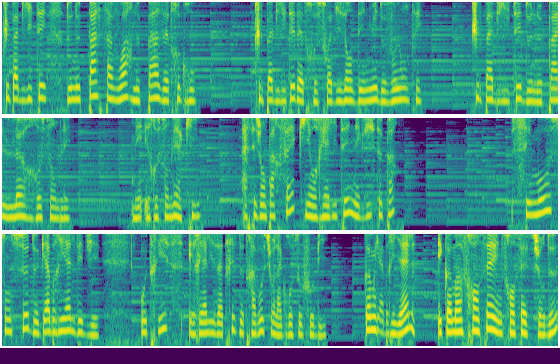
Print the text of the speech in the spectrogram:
Culpabilité de ne pas savoir ne pas être gros. Culpabilité d'être soi-disant dénué de volonté. Culpabilité de ne pas leur ressembler. Mais ressembler à qui? À ces gens parfaits qui en réalité n'existent pas? Ces mots sont ceux de Gabrielle Dédier, autrice et réalisatrice de travaux sur la grossophobie. Comme Gabrielle, et comme un Français et une Française sur deux,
